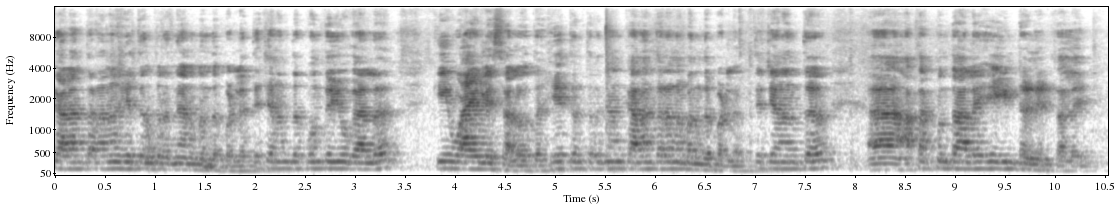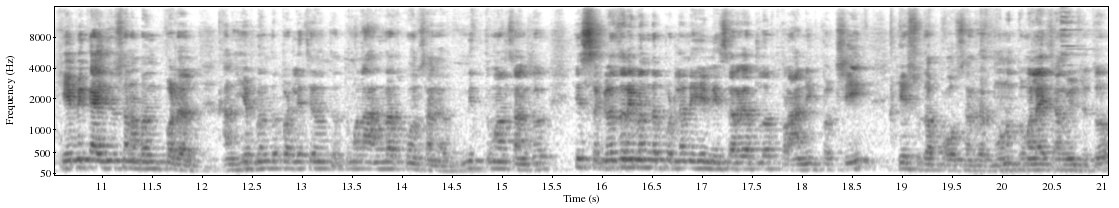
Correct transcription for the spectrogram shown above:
कालांतरानं हे तंत्रज्ञान बंद पडलं. त्याच्यानंतर कोणतं युग आलं? की वायरलेस आलं होतं. हे तंत्रज्ञान कालांतरानं बंद पडलं. त्याच्यानंतर आता कोणतं आलं हे इंटरनेट आलंय. हे बी काही दिवसांना बंद पडेल. आणि हे बंद पडल्याच्या नंतर तुम्हाला अंदाज कोण सांगाल? मी तुम्हाला सांगतो हे सगळं जरी बंद पडलं नाही हे निसर्गातलं प्राणी पक्षी हे सुद्धा पाऊस सांगतात म्हणून तुम्हाला हे सांगू इच्छितो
